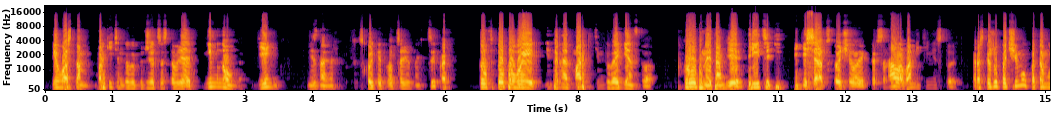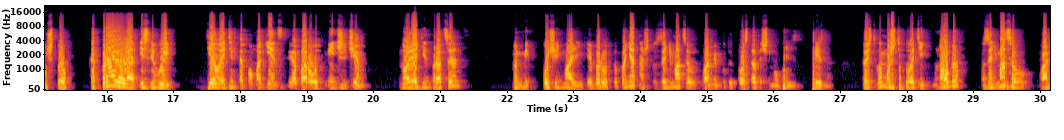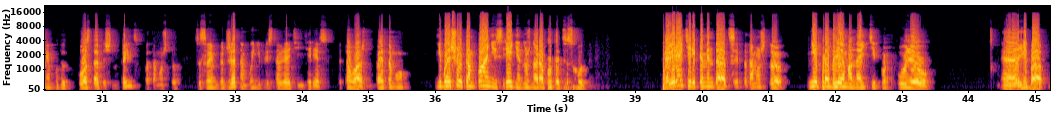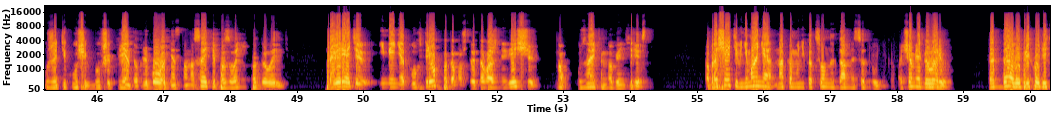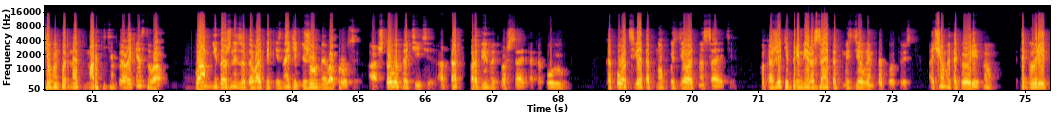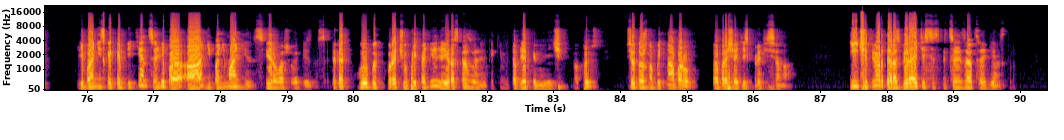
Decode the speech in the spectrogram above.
и у вас там маркетинговый бюджет составляет немного денег, не знаю, сколько это в абсолютных цифрах, то в топовые интернет-маркетинговые агентства, крупные, там где 30, 50, 100 человек персонала, вам идти не стоит. Расскажу почему. Потому что, как правило, если вы делаете в таком агентстве оборот меньше, чем 0,1%, ну, очень маленький оборот, то понятно, что заниматься вами будут по остаточному признаку. То есть вы можете платить много, но заниматься вами будут по остаточному принципу, потому что со своим бюджетом вы не представляете интерес. Это важно. Поэтому небольшой компании, средней, нужно работать со сходными. Проверяйте рекомендации, потому что не проблема найти портфолио э, либо уже текущих бывших клиентов любого агентства на сайте, позвонить, поговорить. Проверяйте не менее двух-трех, потому что это важные вещи, ну, узнаете много интересного. Обращайте внимание на коммуникационные данные сотрудников. О чем я говорю? Когда вы приходите в интернет-маркетинговое агентство, вам не должны задавать такие, знаете, дежурные вопросы. А что вы хотите? А как продвинуть ваш сайт? А какую, какого цвета кнопку сделать на сайте? Покажите примеры сайтов, мы сделаем такой. То есть о чем это говорит? Ну, это говорит либо о низкой компетенции, либо о непонимании сферы вашего бизнеса. Это как вы бы к врачу приходили и рассказывали, какими таблетками лечить. Ну, то есть все должно быть наоборот. Вы обращаетесь к профессионалу. И четвертое, разбирайтесь со специализацией агентства.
